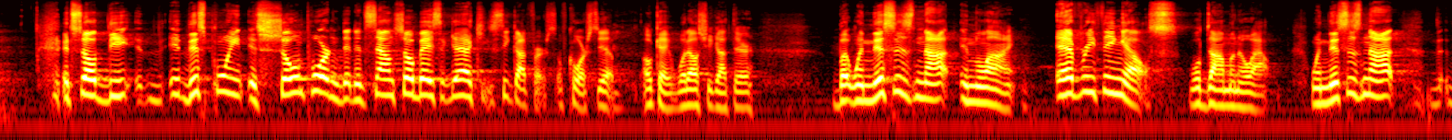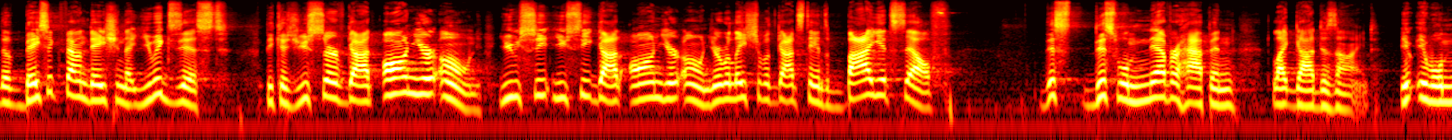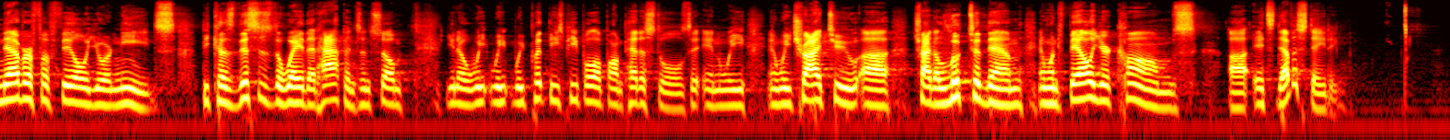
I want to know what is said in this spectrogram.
And so the, this point is so important that it sounds so basic. Yeah, seek God first, of course. Yeah. Okay, what else you got there? But when this is not in line, everything else will domino out. When this is not the basic foundation that you exist because you serve God on your own, you, see, you seek God on your own, your relationship with God stands by itself, this, this will never happen like God designed. It, it, will never fulfill your needs because this is the way that happens. And so, you know, we, we, we put these people up on pedestals and we, and we try, to, uh, try to look to them. And when failure comes, uh, it's devastating.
